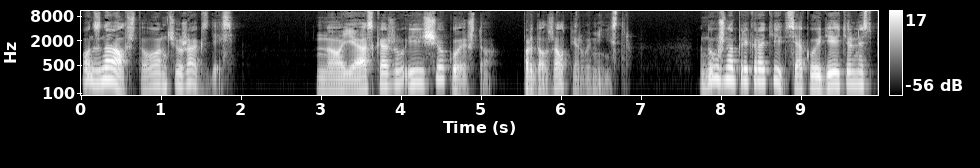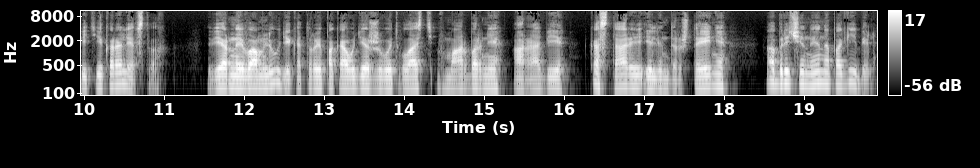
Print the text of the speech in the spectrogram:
Он знал, что он чужак здесь. «Но я скажу и еще кое-что», продолжал первый министр. «Нужно прекратить всякую деятельность в пяти королевствах. Верные вам люди, которые пока удерживают власть в Марборне, Арабии, Кастарии и Линдерштейне, обречены на погибель».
